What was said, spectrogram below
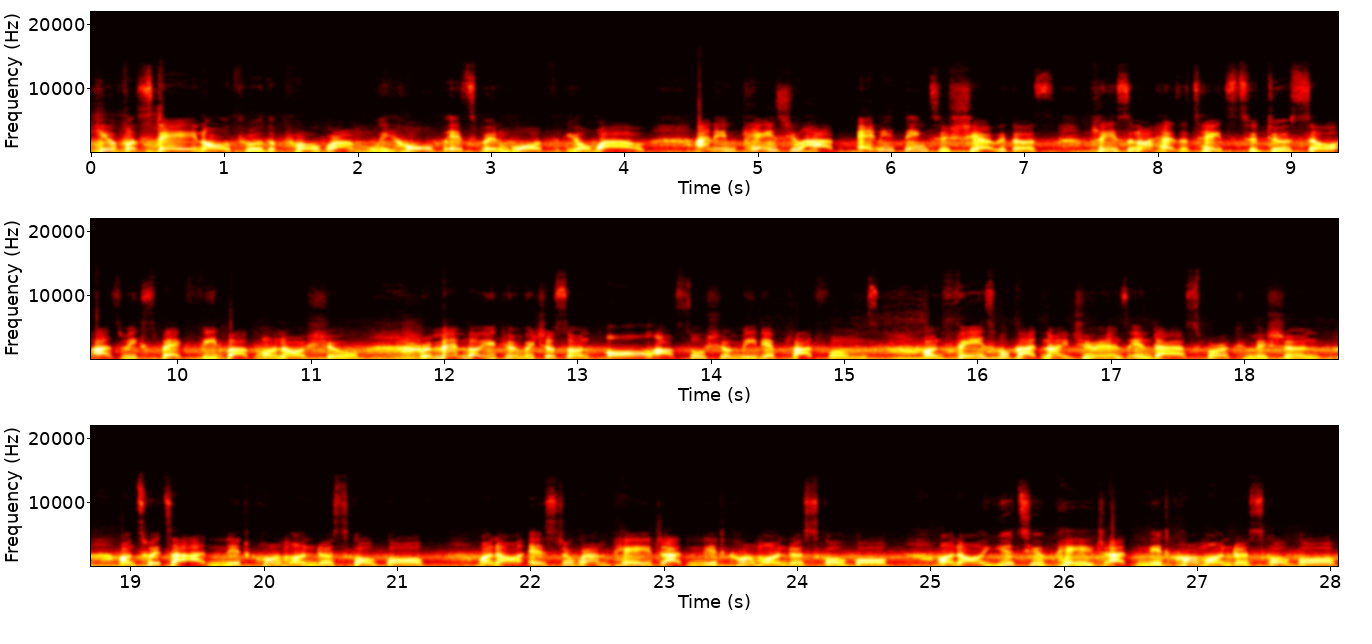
Thank you for staying all through the program. We hope it's been worth your while. And in case you have anything to share with us, please do not hesitate to do so as we expect feedback on our show. Remember, you can reach us on all our social media platforms on Facebook at Nigerians in Diaspora Commission, on Twitter at NIDCOM underscore gov, on our Instagram page at NIDCOM underscore gov, on our YouTube page at NIDCOM underscore gov,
